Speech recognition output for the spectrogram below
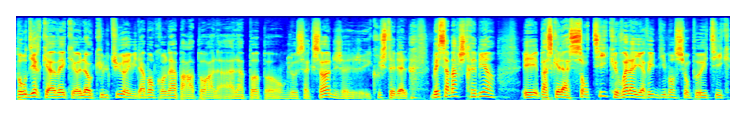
pour dire qu'avec euh, la culture évidemment qu'on a par rapport à la, pop anglo-saxonne, j'ai cru c'était d'elle. Mais ça marche très bien, et parce qu'elle a senti que voilà, il y avait une dimension poétique.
